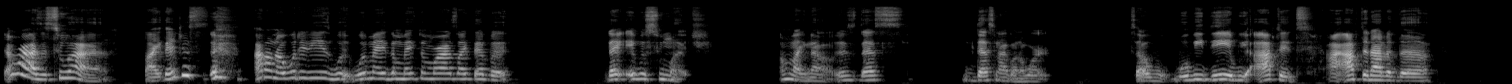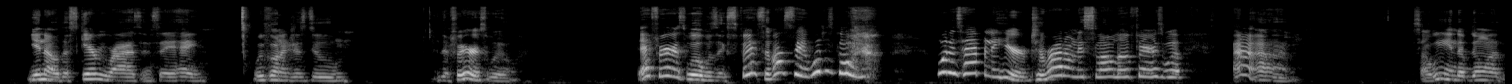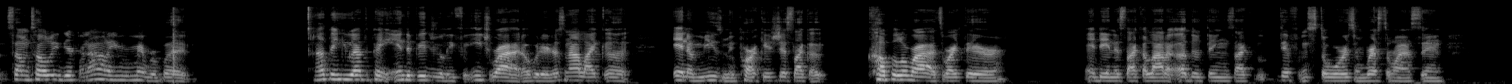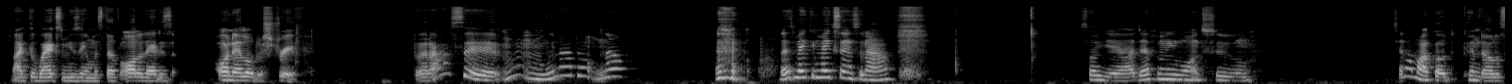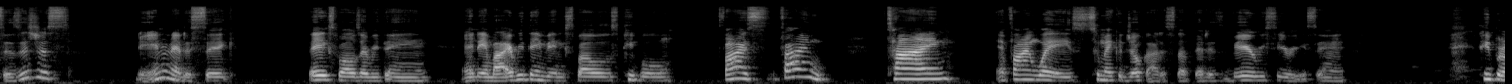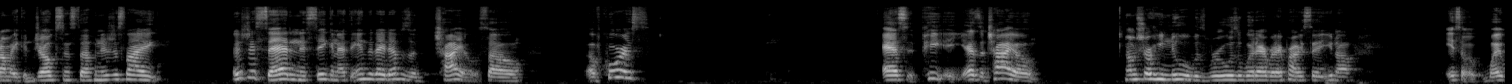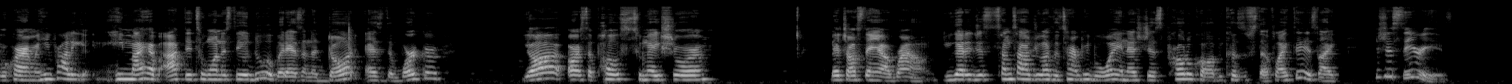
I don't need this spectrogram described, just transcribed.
that rides is too high. Like they just I don't know what it is, what, what made them make them rides like that, but they it was too much. I'm like, no, that's that's not gonna work. So what we did, we opted, I opted out of the, you know, the scary rides and said, hey, we're gonna just do the Ferris wheel. That Ferris wheel was expensive. I said, what is going on? What is happening here? To ride on this slow little Ferris wheel? Uh-uh. So we end up doing something totally different. I don't even remember, but I think you have to pay individually for each ride over there. That's not like a an amusement park. It's just like a couple of rides right there. And then it's like a lot of other things like different stores and restaurants and like the wax museum and stuff. All of that is on that little strip. But I said, we're not doing no. Let's make it make sense now. So yeah, I definitely want to send out my condolences. It's just the internet is sick. They expose everything, and then by everything being exposed, people find find time and find ways to make a joke out of stuff that is very serious and people are making jokes and stuff and it's just like it's just sad and it's sick. And at the end of the day, that was a child. So, of course, as as a child, I'm sure he knew it was rules or whatever. They probably said, you know, it's a weight requirement. He probably he might have opted to want to still do it, but as an adult, as the worker, y'all are supposed to make sure that y'all stay your ground. You got to just sometimes you have to turn people away, and that's just protocol because of stuff like this. Like it's just serious.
